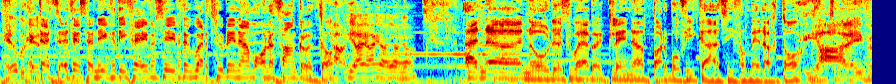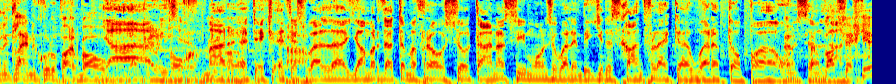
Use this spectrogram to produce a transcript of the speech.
Heel bekend. Het is, het is in 1975 werd Suriname onafhankelijk, toch? Ja, ja, ja, ja, ja. En eh, nou, dus we hebben een kleine parboficatie vanmiddag, toch? Ja, even een kleine koele parbo. Ja, Lekker, toch? maar het, het Ja. is wel eh, jammer dat de mevrouw Sultana Simons wel een beetje de schandvlek eh, werpt op eh, ons En- en wat zeg je?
